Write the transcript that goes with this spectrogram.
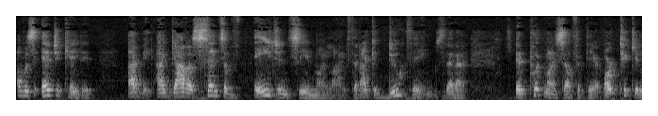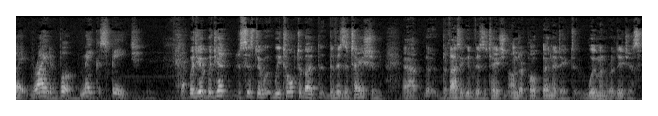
I was educated. I, I got a sense of agency in my life that I could do things that I and put myself at there, articulate, write a book, make a speech. But yet, but yet, sister, we talked about the, visitation, uh, the, the Vatican visitation under Pope Benedict, women religious,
